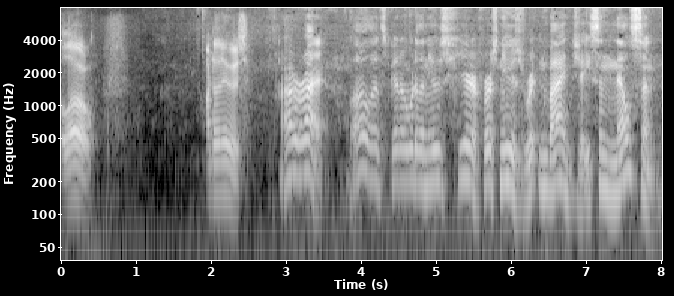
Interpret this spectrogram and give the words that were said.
below. On to the news. All right. Well, let's get over to the news here. First news written by Jason Nelson.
